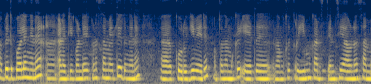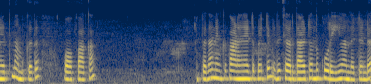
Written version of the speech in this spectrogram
അപ്പോൾ ഇതുപോലെ ഇങ്ങനെ ഇളക്കിക്കൊണ്ടേ ഇരിക്കുന്ന സമയത്ത് ഇതിങ്ങനെ കുറുകി വരും. അപ്പോൾ നമുക്ക് ഏത് നമുക്ക് ക്രീം കൺസിസ്റ്റൻസി ആവുന്ന സമയത്ത് നമുക്കിത് ഓഫാക്കാം. ഇപ്പോൾ ഇതാ നിങ്ങൾക്ക് കാണാനായിട്ട് പറ്റും. ഇത് ചെറുതായിട്ടൊന്ന് കുറുകി വന്നിട്ടുണ്ട്.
